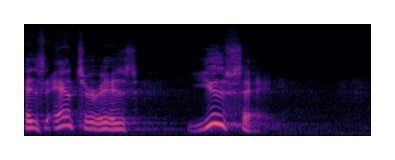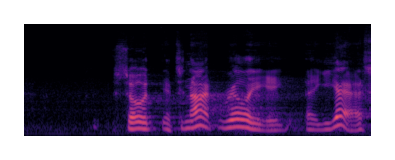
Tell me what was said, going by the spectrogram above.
His answer is, You say. So it's not really a yes,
